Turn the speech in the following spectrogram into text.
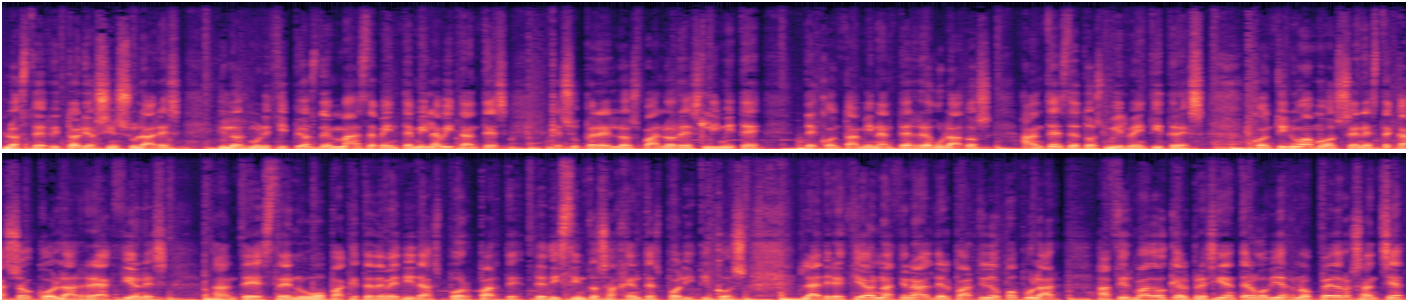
los territorios insulares y los municipios de más de 20.000 habitantes que superen los valores límite de contaminantes regulados antes de 2023. Continuamos en este caso con las reacciones ante este nuevo paquete de medidas por parte de distintos agentes políticos. La Dirección Nacional del Partido Popular ha afirmado que el presidente del gobierno Pedro Sánchez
